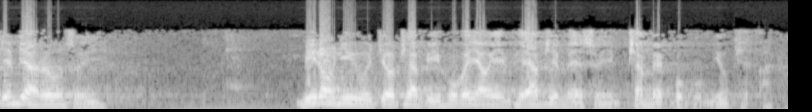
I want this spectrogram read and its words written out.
ပြင်းပြတော့ဆိုရင်မိတော်ကြီးကိုကြော်ဖြတ်ပြီးဟိုဘက်ရောက်ရင်ဖျားဖြစ်မဲ့ဆိုရင်ဖြတ်မဲ့ပုဂ္ဂိုလ်မျိုးဖြစ်သွားတယ်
